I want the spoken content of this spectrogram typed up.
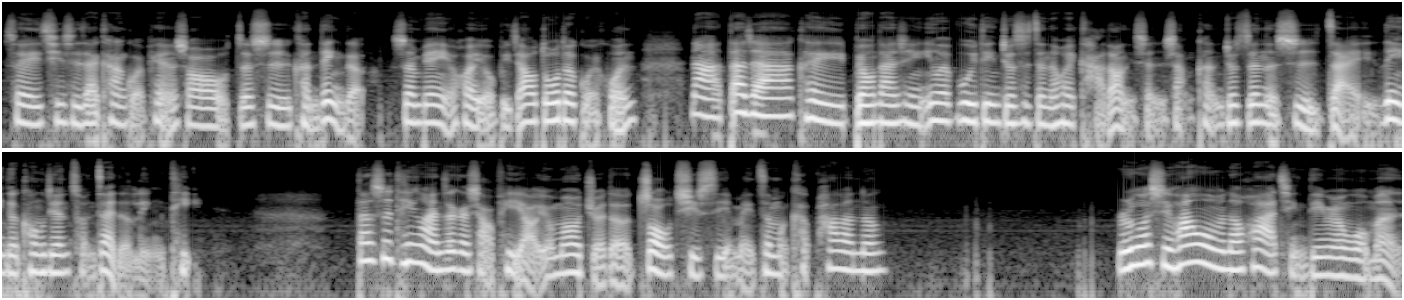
所以其实，在看鬼片的时候，这是肯定的。身边也会有比较多的鬼魂，那大家可以不用担心，因为不一定就是真的会卡到你身上，可能就真的是在另一个空间存在的灵体。但是听完这个小辟谣，有没有觉得咒其实也没这么可怕了呢？如果喜欢我们的话，请订阅我们，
